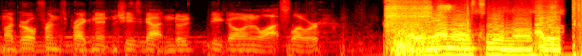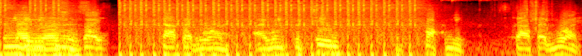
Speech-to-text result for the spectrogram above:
My girlfriend's pregnant and she's gotten to be going a lot slower. Hey, I'm on too, man. I didn't. Me give you Congratulations. Stop at one. I went for two. Fuck me. Stop at one.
